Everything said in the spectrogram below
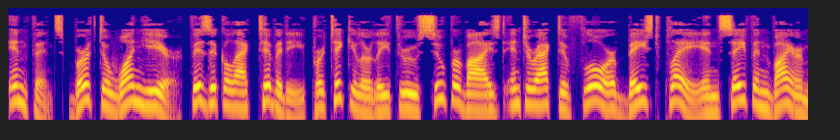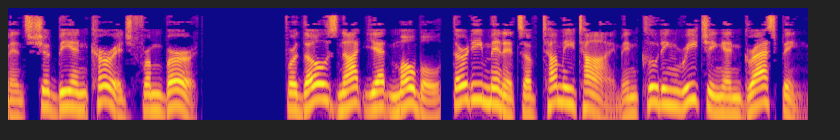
infants, birth to 1 year. Physical activity, particularly through supervised interactive floor-based play in safe environments, should be encouraged from birth. For those not yet mobile, 30 minutes of tummy time including reaching and grasping,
